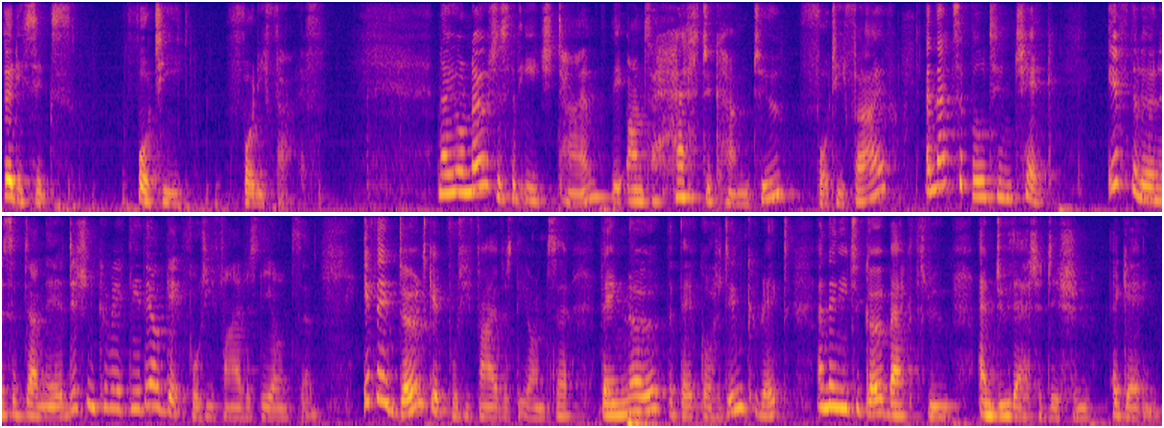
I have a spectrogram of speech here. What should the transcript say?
36, 40, 45. Now you'll notice that each time the answer has to come to 45 and that's a built-in check. If the learners have done their addition correctly, they'll get 45 as the answer. If they don't get 45 as the answer, they know that they've got it incorrect and they need to go back through and do that addition again.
